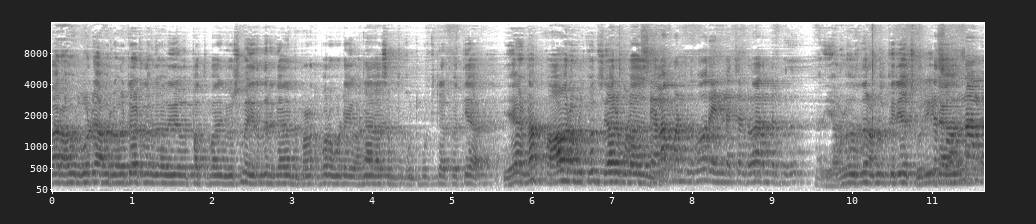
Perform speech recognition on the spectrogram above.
பாரு அவர் கூட அவர் ஒரு பத்து பதினஞ்சு வருஷமா இருந்திருக்காரு. அந்த படத்தை கொண்டு போய் அனாதாசத்துக்கு கொடுத்து கொடுத்துட்டாரு பத்தியா? ஏன்னா பாவம் நம்மளுக்கு வந்து சேரக்கூடாது செலவு பண்ணது போக ரெண்டு லட்சம் ரூபா இருந்திருக்குது. அது எவ்வளோ இருந்தால் நம்மளுக்கு தெரியாது. சொல்லிட்டாங்க. சொன்னாங்க.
